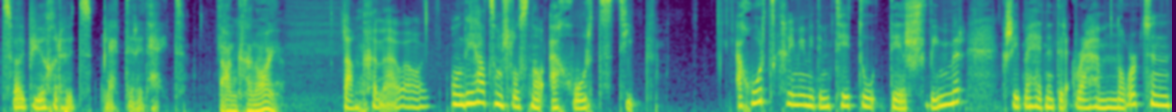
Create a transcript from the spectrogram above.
zwei Büchern heute blättert habt. Danke euch. Danke auch euch. Und ich habe zum Schluss noch einen kurzen Tipp. Ein Kurzkrimi mit dem Titel «Der Schwimmer». Geschrieben hat der Graham Norton.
